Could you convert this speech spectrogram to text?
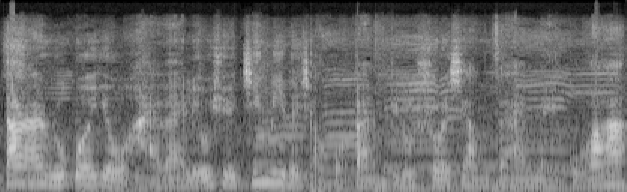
当然，如果有海外留学经历的小伙伴，比如说像在美国啊。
